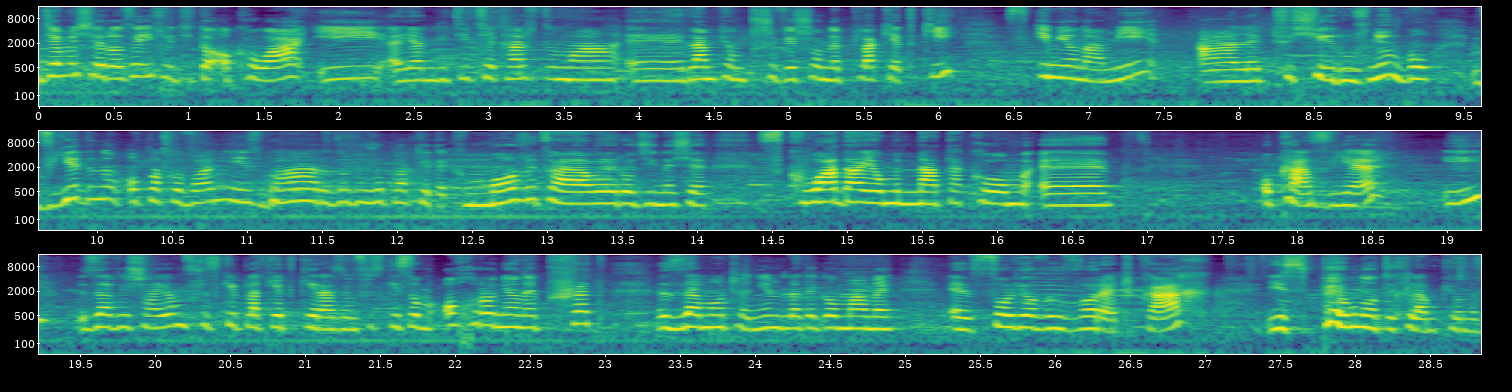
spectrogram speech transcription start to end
Idziemy się rozejrzeć dookoła i e, jak widzicie każdy ma e, lampion przywieszone plakietki z imionami, ale czy się różnią, bo w jednym opakowaniu jest bardzo dużo plakietek. Może całe rodziny się składają na taką e, okazję i zawieszają wszystkie plakietki razem. Wszystkie są ochronione przed zamoczeniem, dlatego mamy e, w foliowych woreczkach. Jest pełno tych lampionów.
